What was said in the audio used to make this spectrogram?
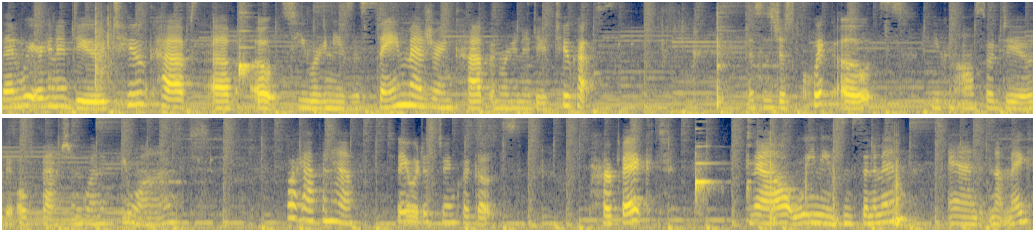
Then we are gonna do two cups of oats. You are gonna use the same measuring cup and we're gonna do two cups. This is just quick oats. You can also do the old fashioned one if you want, or half and half. Today we're just doing quick oats. Perfect. Now we need some cinnamon and nutmeg.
